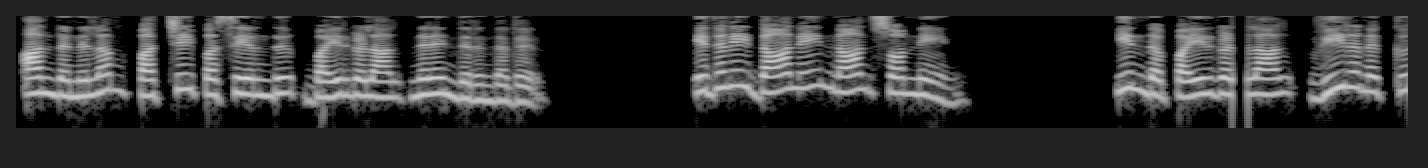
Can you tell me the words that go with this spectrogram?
அந்த நிலம் பச்சை பசேர்ந்து பயிர்களால் நிறைந்திருந்தது. இதனை தானே நான் சொன்னேன். இந்த பயிர்களால் வீரனுக்கு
